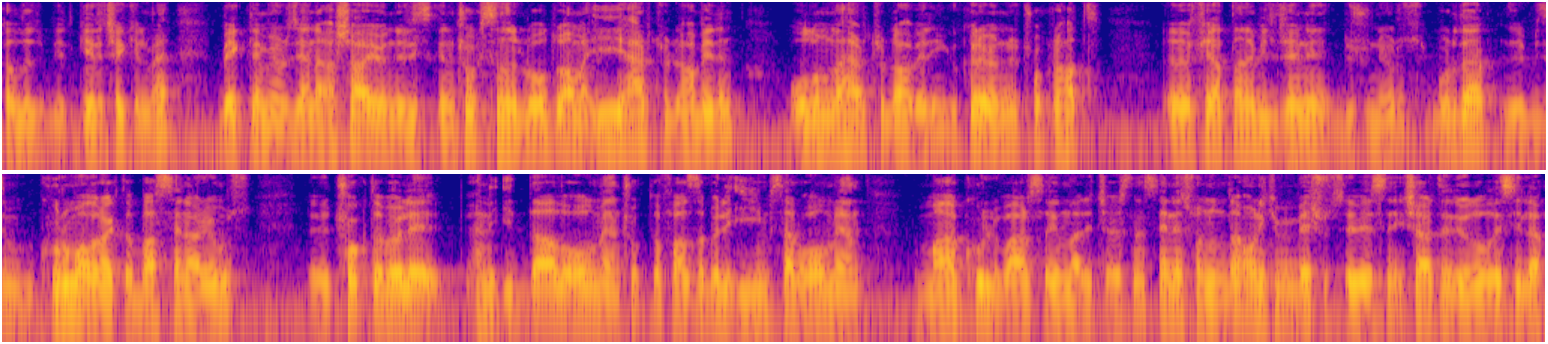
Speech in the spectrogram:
kalıcı bir geri çekilme beklemiyoruz. Yani aşağı yönlü risklerin çok sınırlı olduğu ama iyi her türlü haberin, olumlu her türlü haberin yukarı yönlü çok rahat e, fiyatlanabileceğini düşünüyoruz. Burada e, bizim kurum olarak da bas senaryomuz e, çok da böyle hani iddialı olmayan, çok da fazla böyle iyimser olmayan makul varsayımlar içerisinde sene sonunda 12.500 seviyesine işaret ediyor. Dolayısıyla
